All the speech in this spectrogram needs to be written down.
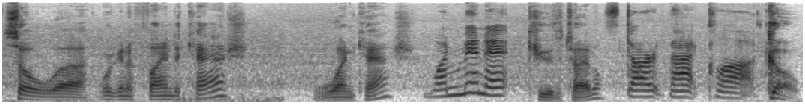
So uh, we're going to find a cache. One cache. One minute. Cue the title. Start that clock. Go.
